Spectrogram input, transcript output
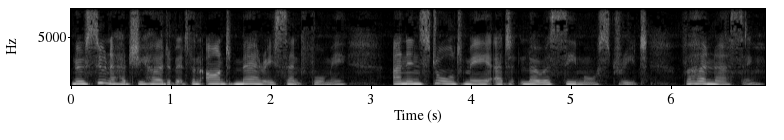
No sooner had she heard of it than Aunt Mary sent for me and installed me at Lower Seymour Street for her nursing.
